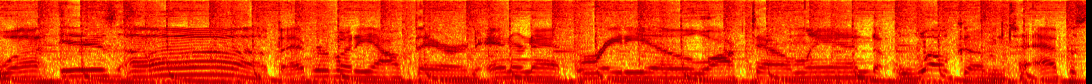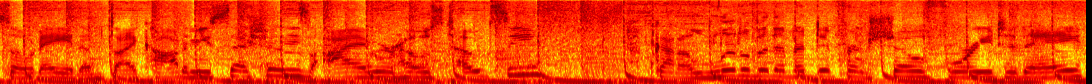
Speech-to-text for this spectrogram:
What is up, everybody out there in internet radio lockdown land? Welcome to episode 8 of Dichotomy Sessions. I am your host, Hotzi. Got a little bit of a different show for you today.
